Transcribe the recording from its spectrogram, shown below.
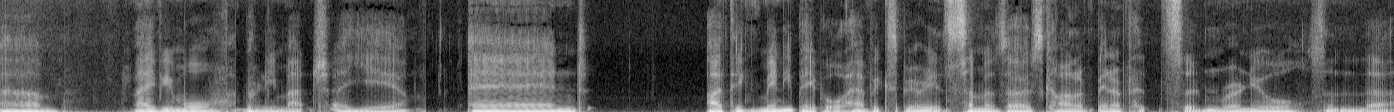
Um, maybe more, pretty much a year. And I think many people have experienced some of those kind of benefits and renewals and uh,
